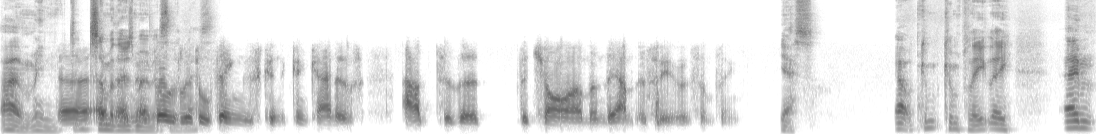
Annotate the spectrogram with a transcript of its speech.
I mean, uh, some of those moments. those little things can can kind of add to the the charm and the atmosphere of something. Yes. Oh, com- completely. Um,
